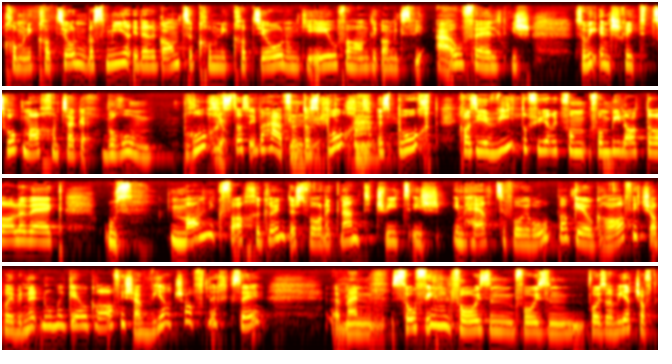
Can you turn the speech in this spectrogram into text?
Kommunikation. Und was mir in dieser ganzen Kommunikation um die EU-Verhandlung wie auffällt, ist, so wie einen Schritt zurück machen und sagen, warum braucht es ja, das überhaupt? Und das braucht es. braucht quasi eine Weiterführung vom, vom bilateralen Weg aus mannigfachen Gründen. Du hast es vorhin genannt. Die Schweiz ist im Herzen von Europa, geografisch, aber eben nicht nur geografisch, auch wirtschaftlich gesehen. Ich meine, so viel von, unserem, von, unserem, von unserer Wirtschaft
